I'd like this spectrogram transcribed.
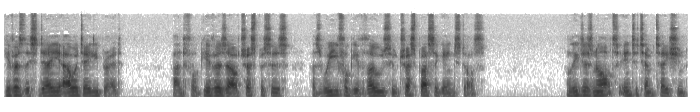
Give us this day our daily bread, and forgive us our trespasses as we forgive those who trespass against us. Lead us not into temptation,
